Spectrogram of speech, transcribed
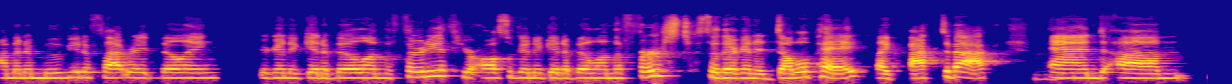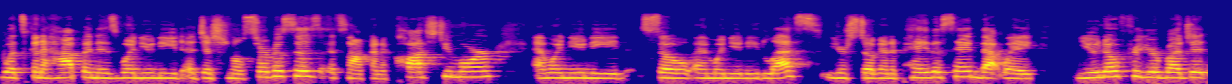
I'm going to move you to flat rate billing. You're going to get a bill on the 30th. You're also going to get a bill on the 1st. So they're going to double pay, like back to back. Mhm. And um, what's going to happen is when you need additional services, it's not going to cost you more. And when you need so, and when you need less, you're still going to pay the same. That way, you know for your budget,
